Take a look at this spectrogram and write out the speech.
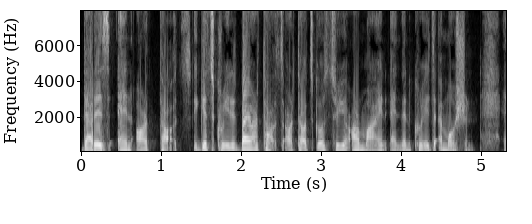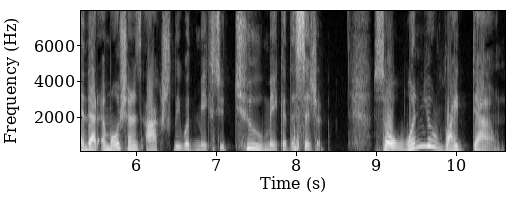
that is in our thoughts. It gets created by our thoughts. Our thoughts goes through our mind and then creates emotion. And that emotion is actually what makes you to make a decision. So when you write down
